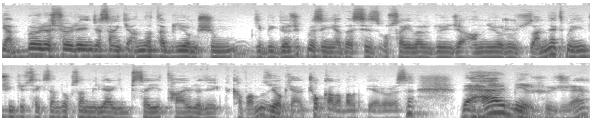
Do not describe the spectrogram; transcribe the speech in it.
yani böyle söyleyince sanki anlatabiliyormuşum gibi gözükmesin ya da siz o sayıları duyunca anlıyoruz zannetmeyin. Çünkü 80-90 milyar gibi bir sayıyı tahayyül edecek bir kafamız yok yani. Çok kalabalık bir yer orası. Ve her bir hücre,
